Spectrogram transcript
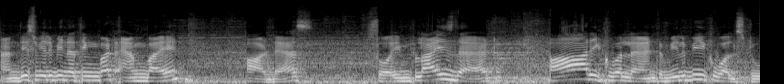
And this will be nothing but m by r dash. So implies that r equivalent will be equals to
